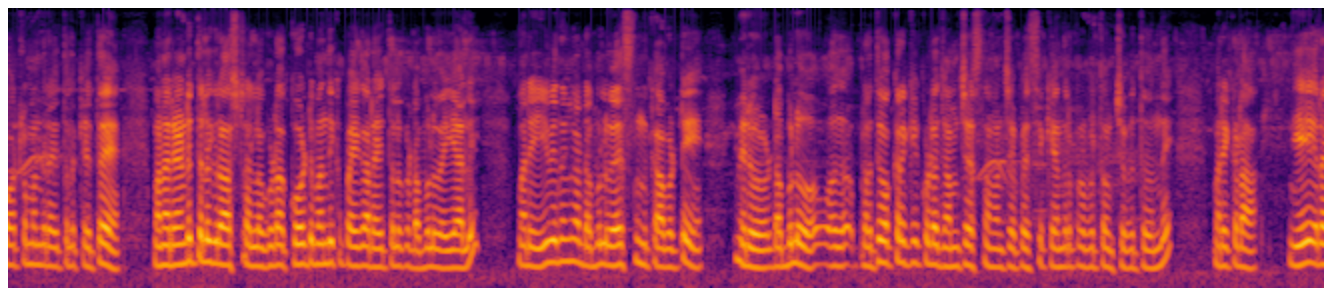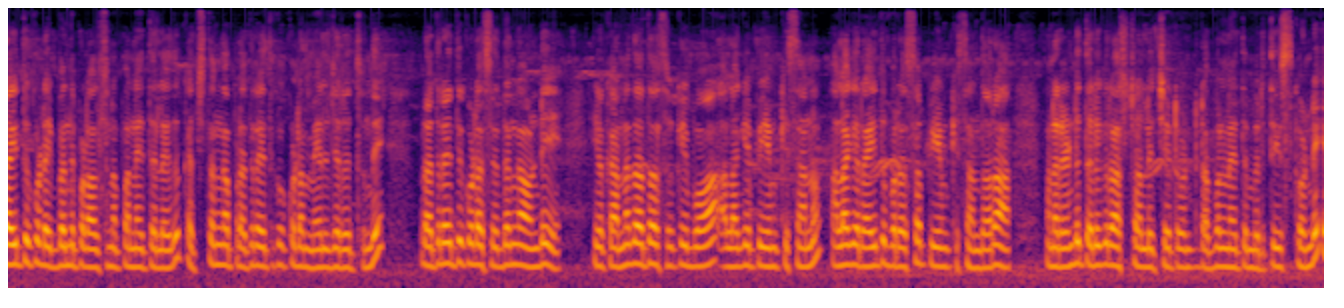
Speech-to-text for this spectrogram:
కోట్ల మంది రైతులకైతే మన రెండు తెలుగు రాష్ట్రాల్లో కూడా కోటి మందికి పైగా రైతులకు డబ్బులు వేయాలి. మరి ఈ విధంగా డబ్బులు వేస్తుంది కాబట్టి మీరు డబ్బులు ప్రతి ఒక్కరికి కూడా జమ చేస్తామని చెప్పేసి కేంద్ర ప్రభుత్వం చెబుతుంది. మరి ఇక్కడ ఏ రైతు కూడా ఇబ్బంది పడాల్సిన పని అయితే లేదు. ఖచ్చితంగా ప్రతి రైతుకు కూడా మేలు జరుగుతుంది. ప్రతి రైతు కూడా సిద్ధంగా ఉండి ఈ యొక్క అన్నదాత సుఖీభవ అలాగే పిఎం కిసాన్ అలాగే రైతు భరోసా పిఎం కిసాన్ ద్వారా మన రెండు తెలుగు రాష్ట్రాలు ఇచ్చేటువంటి డబ్బులను అయితే మీరు తీసుకోండి.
